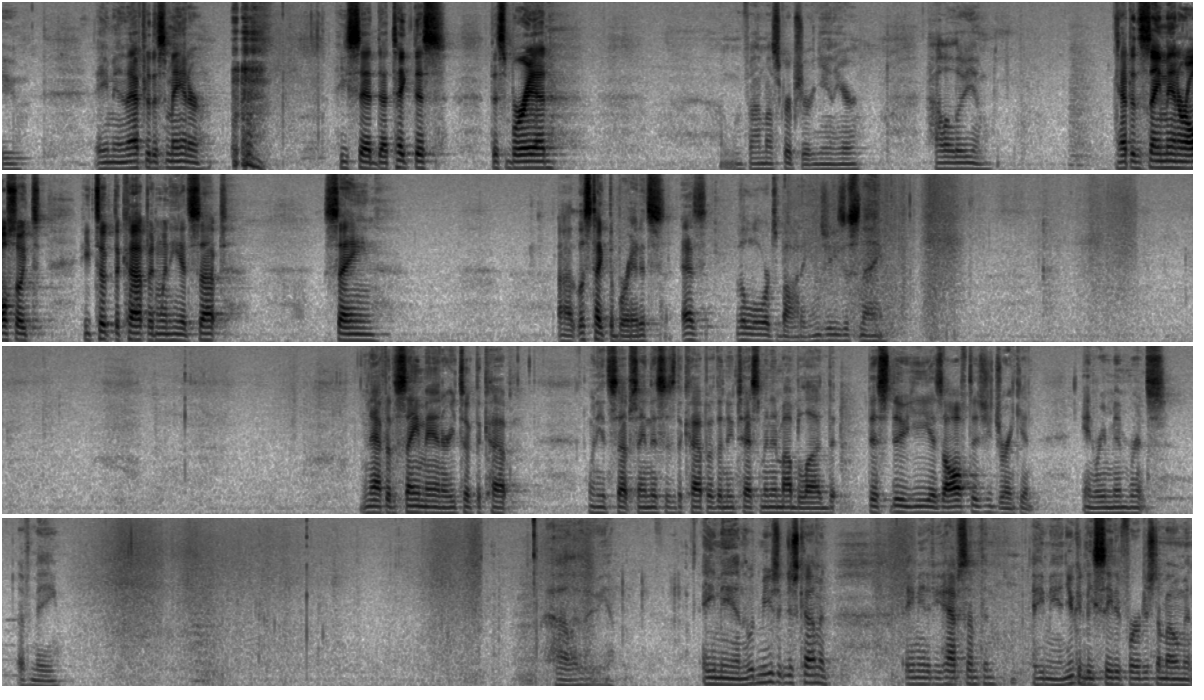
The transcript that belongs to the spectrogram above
Amen. After this manner, he said, uh, Take this, this bread. Me find my scripture again here. Hallelujah. After the same manner, also, he, t- he took the cup, and when he had supped, saying, uh, Let's take the bread. It's as the Lord's body, in Jesus' name. And after the same manner, he took the cup when he had supped, saying, This is the cup of the New Testament in my blood. This do ye as oft as you drink it in remembrance of me. Hallelujah. Amen. With music just coming. Amen. If you have something, amen. You can be seated for just a moment,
